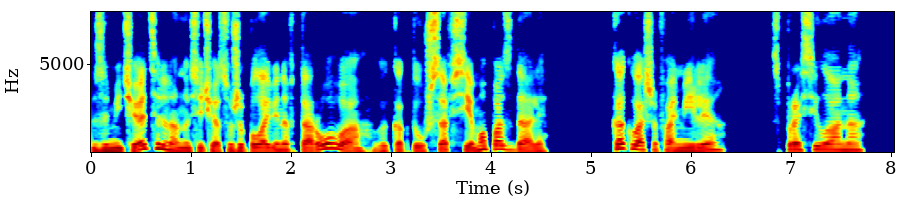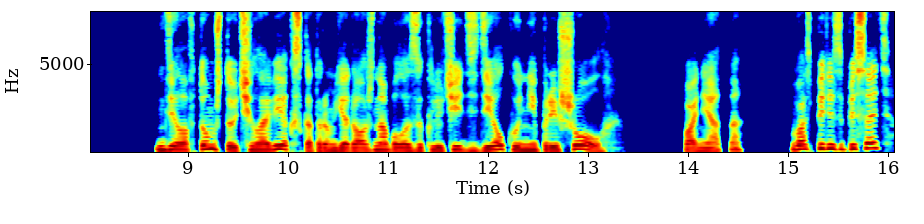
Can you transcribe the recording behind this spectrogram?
«Замечательно, но сейчас уже половина второго, вы как-то уж совсем опоздали». «Как ваша фамилия?» — спросила она. Дело в том, что человек, с которым я должна была заключить сделку, не пришел. Понятно. Вас перезаписать?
